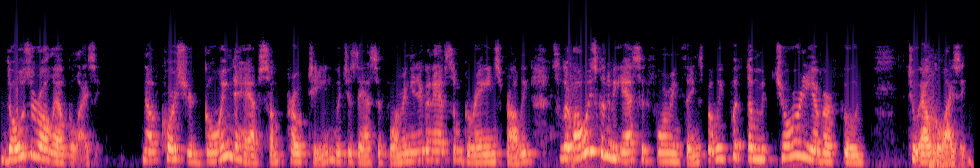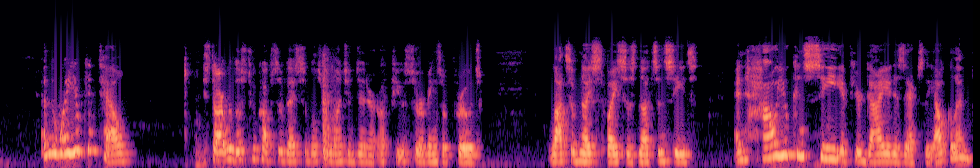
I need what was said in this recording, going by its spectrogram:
those are all alkalizing. Now, of course, you're going to have some protein, which is acid forming, and you're going to have some grains probably. So they're always going to be acid forming things, but we put the majority of our food to alkalizing. And the way you can tell, you start with those two cups of vegetables for lunch and dinner, a few servings of fruit, lots of nice spices, nuts and seeds, and how you can see if your diet is actually alkaline.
